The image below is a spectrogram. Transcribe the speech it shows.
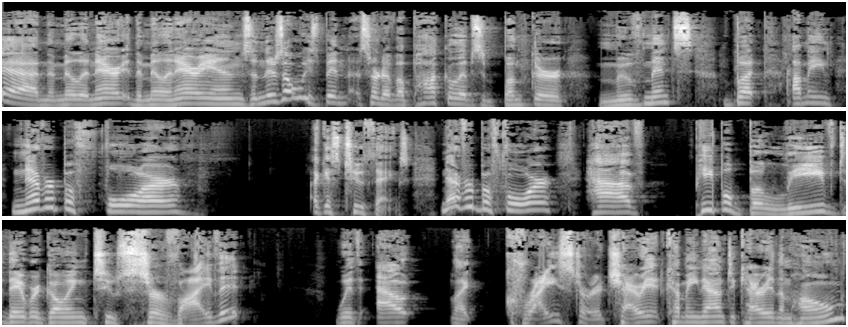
Yeah, and the millenari- the millenarians, and there's always been sort of apocalypse bunker movements, but I mean, never before. I guess two things. Never before have people believed they were going to survive it without like Christ or a chariot coming down to carry them home.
